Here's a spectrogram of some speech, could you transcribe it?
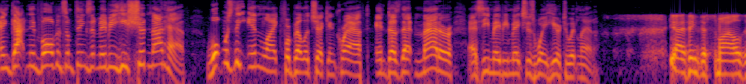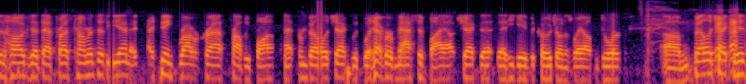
and gotten involved in some things that maybe he should not have. What was the end like for Belichick and Kraft, and does that matter as he maybe makes his way here to Atlanta? Yeah, I think the smiles and hugs at that press conference at the end. I, I think Robert Kraft probably bought that from Belichick with whatever massive buyout check that, that he gave the coach on his way out the door. Um, Belichick, to his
